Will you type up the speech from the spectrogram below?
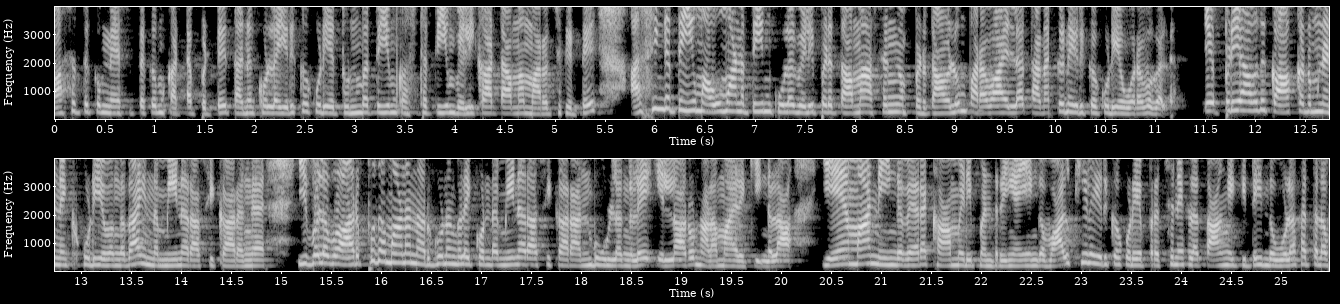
பாசத்துக்கும் நேசத்துக்கும் கட்டப்பட்டு தனக்குள்ள இருக்கக்கூடிய துன்பத்தையும் கஷ்டத்தையும் வெளிக்காட்டாம மறைச்சுக்கிட்டு அசிங்கத்தையும் அவமானத்தையும் கூட வெளிப்படுத்தாம அசிங்கப்படுத்தாலும் பரவாயில்ல தனக்குன்னு இருக்கக்கூடிய உறவுகள். எப்படியாவது காக்கணும்னு நினைக்கக்கூடியவங்க தான் இந்த மீனராசிக்காரங்க. இவ்வளவு அற்புதமான நற்குணங்களை கொண்ட மீனராசிக்கார அன்பு உள்ளங்களே எல்லாரும் நலமா இருக்கீங்களா? ஏமா நீங்க வேற காமெடி பண்றீங்க. எங்க வாழ்க்கையில இருக்கக்கூடிய பிரச்சனைகளை தாங்கிக்கிட்டு இந்த உலகத்துல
